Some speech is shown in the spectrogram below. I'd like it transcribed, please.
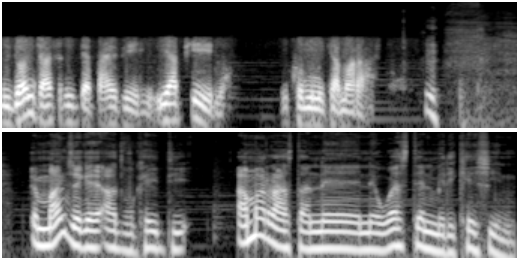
we don't just read the bible iyaphilwa i-community amarasta hmm. manje ke advocate amarasta ne ne western medication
